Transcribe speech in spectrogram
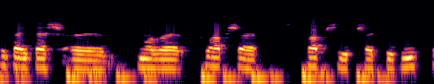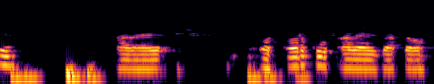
Tutaj też y, może słabsze, słabsi przeciwnicy, ale od orków, ale za to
